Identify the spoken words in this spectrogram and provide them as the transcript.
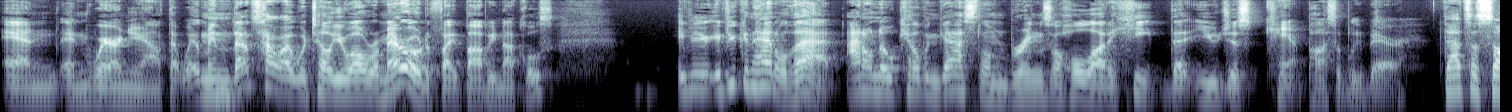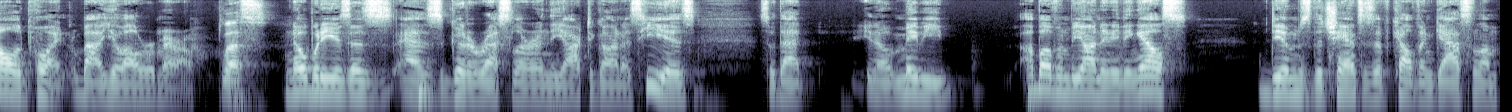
and and wearing you out that way, I mean, that's how I would tell Yoel Romero to fight Bobby Knuckles. If you if you can handle that, I don't know. Kelvin Gastelum brings a whole lot of heat that you just can't possibly bear. That's a solid point about Yoel Romero. Plus, Nobody is as as good a wrestler in the octagon as he is, so that you know maybe above and beyond anything else dims the chances of Kelvin Gastelum.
